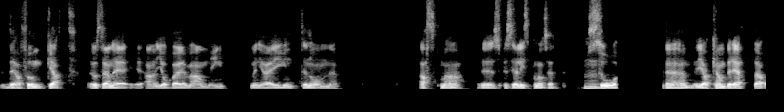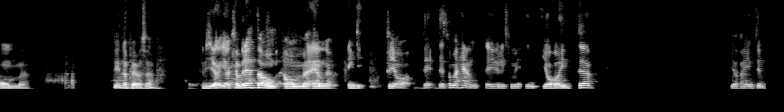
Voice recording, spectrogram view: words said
det har funkat. Och sen är, jobbar jag med andning, men jag är ju inte någon astma-specialist på något sätt. Mm. Så um, jag kan berätta om... Din upplevelse? Jag, jag kan berätta om, om en... en för jag, det, det som har hänt, det är ju liksom... Jag har inte... Jag har inte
